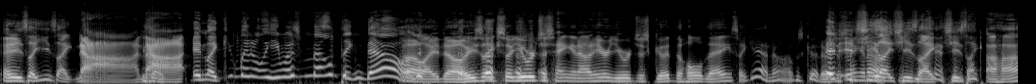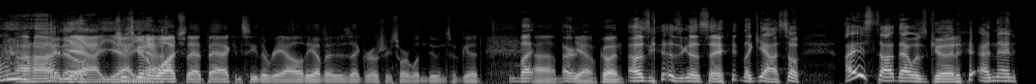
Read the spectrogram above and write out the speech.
And he's like. He's like. Nah. Nah. and like literally, he was melting down. Oh, I know. He's like, so you were just hanging out here? You were just good the whole day? He's like, yeah, no, I was good. I was and, and she out." like. She's like. She's like. Uh huh. uh huh. Yeah. Yeah. She's gonna yeah. watch that back and see the reality of it. Is that grocery store wasn't doing so good? But Um, or- yeah, go ahead. I was, I was gonna say like yeah. So I just thought that was good, and then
